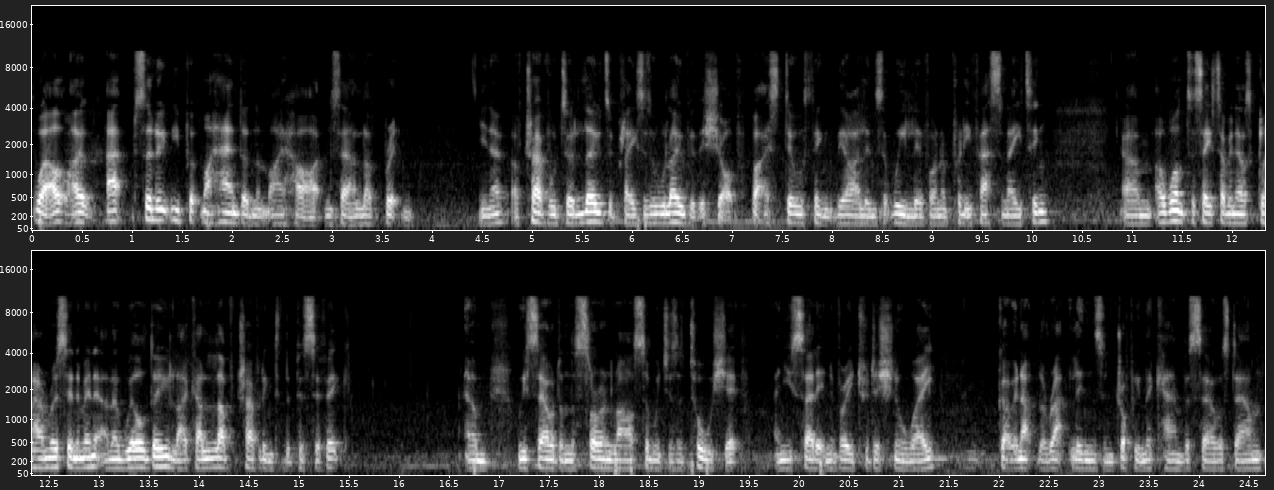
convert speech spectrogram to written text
Well, I absolutely put my hand on my heart and say I love Britain. You know, I've travelled to loads of places all over the shop, but I still think the islands that we live on are pretty fascinating. Um, I want to say something else glamorous in a minute, and I will do. Like I love travelling to the Pacific. Um, we sailed on the Soren Larsen, which is a tall ship, and you sail it in a very traditional way, going up the ratlins and dropping the canvas sails down.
